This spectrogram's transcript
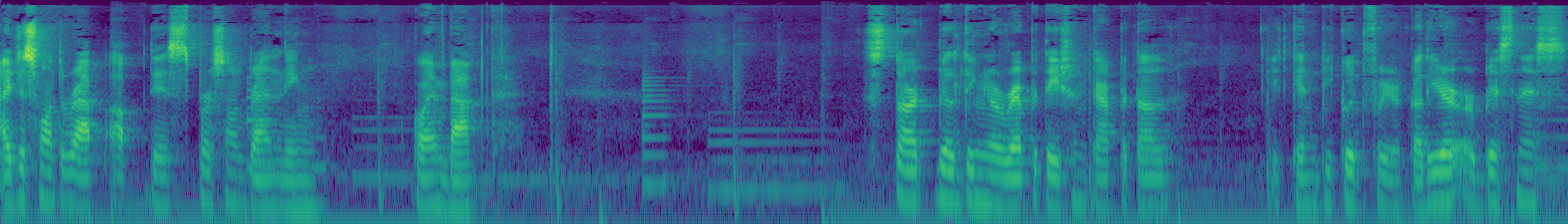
I just want to wrap up this personal branding going back. Start building your reputation capital. It can be good for your career or business.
